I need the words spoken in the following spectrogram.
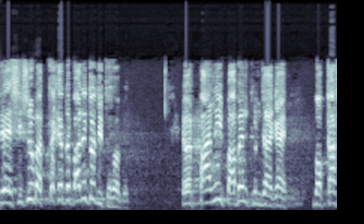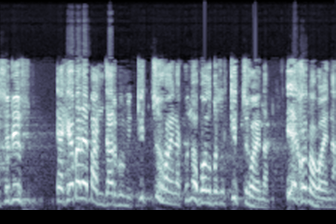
যে শিশু বাচ্চাকে তো পানি তো দিতে হবে। এবার পানি পাবেন কোন জায়গায়? মক্কা শরীফ একেবারে বাঞ্জার ভূমি, কিচ্ছু হয় না, কোনো ফল ফসল কিচ্ছু হয় না, এখনও হয় না।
